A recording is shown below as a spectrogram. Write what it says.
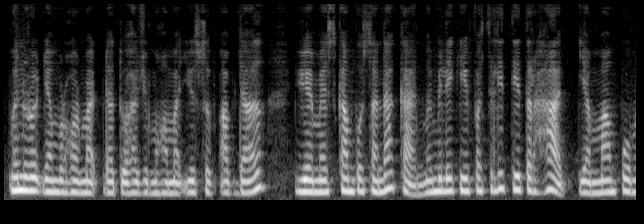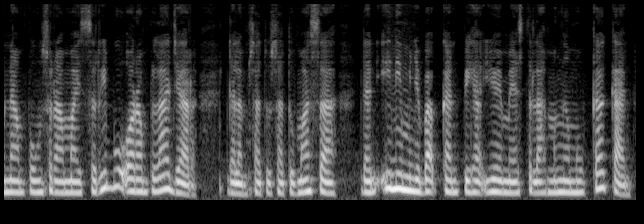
Menurut Yang Berhormat Datuk Haji Muhammad Yusuf Abdal, UMS Kampus Sandakan memiliki fasiliti terhad yang mampu menampung seramai seribu orang pelajar dalam satu-satu masa dan ini menyebabkan pihak UMS telah mengemukakan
